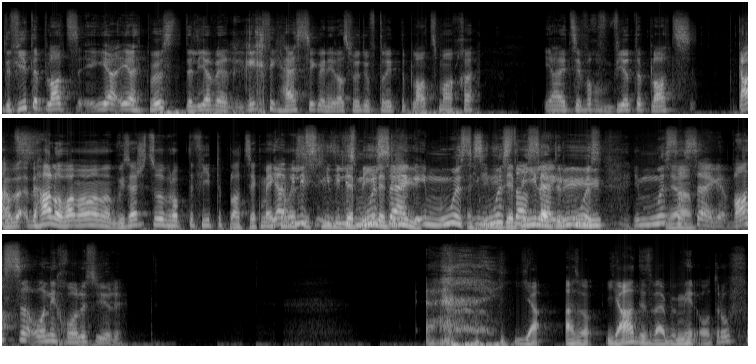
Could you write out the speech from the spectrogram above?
Der vierte Platz, ich, ich gewusst, der Lia wäre richtig hässlich, wenn ich das würde auf den dritten Platz machen. Ich habe jetzt einfach auf dem vierten Platz ganz... Aber aber hallo, warte, warte, warte, wieso hast du überhaupt den vierten Platz? Ich ja, weil es ich, sind die ich debilen sagen, drei. ich muss, Es ich muss das sagen, ich drei. muss, ich muss Ja. das sagen. Wasser ohne Kohlensäure. Ja, also, ja, das wäre bei mir auch drauf.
